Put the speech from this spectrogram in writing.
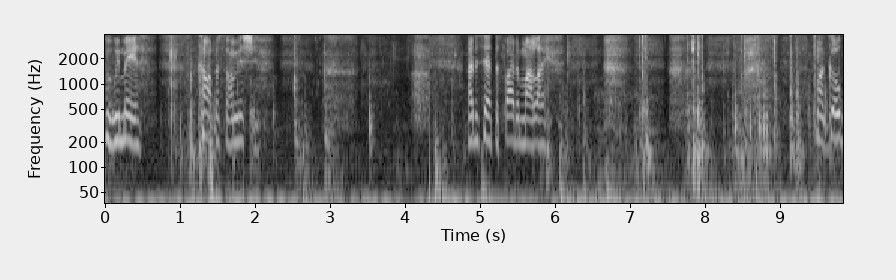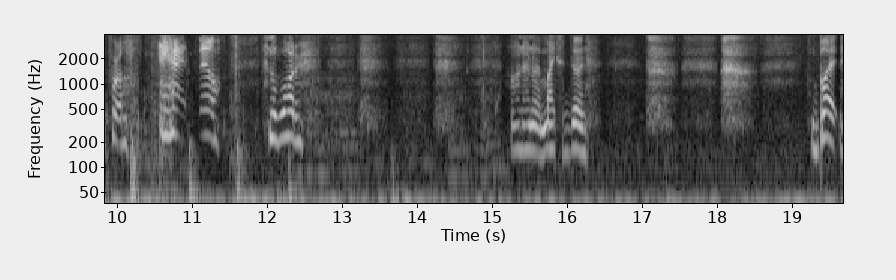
But we may have accomplished our mission. I just had the fight of my life. My GoPro fell in the water. Oh no, no, mic's done. But the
